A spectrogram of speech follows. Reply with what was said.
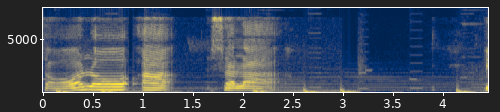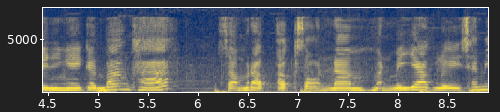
สอลออะสละ เป็นยังไงกันบ้างคะ สำหรับอักษรนำมันไม่ยากเลยใช่ไหม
